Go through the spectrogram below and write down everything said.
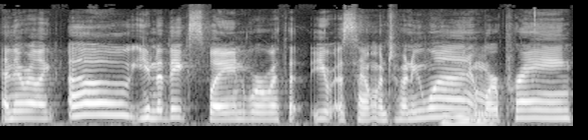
And they were like, oh, Oh, you know, they explained we're with Ascent 121 and mm. we're praying.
